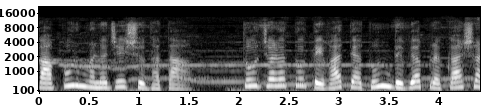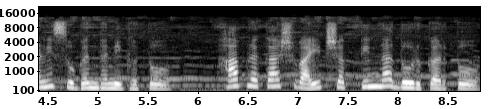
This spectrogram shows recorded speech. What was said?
कापूर म्हणजे शुद्धता. तो जळतो तेव्हा त्यातून दिव्य प्रकाश आणि सुगंध निघतो. हा प्रकाश वाईट शक्तींना दूर करतो.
